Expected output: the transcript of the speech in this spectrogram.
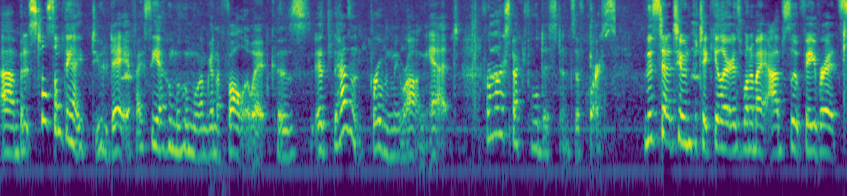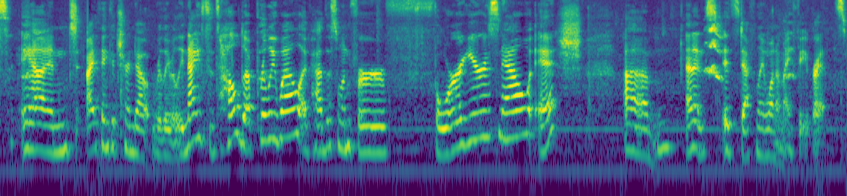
Um, but it's still something I do today. If I see a humu humu, I'm gonna follow it because it hasn't proven me wrong yet. From a respectful distance, of course. This tattoo in particular is one of my absolute favorites and I think it turned out really, really nice. It's held up really well. I've had this one for four years now-ish. Um, and it's, it's definitely one of my favorites.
